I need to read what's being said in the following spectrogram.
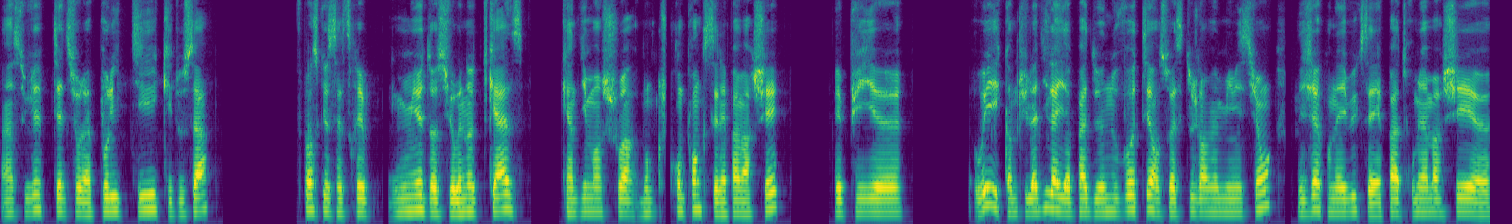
un sujet peut-être sur la politique et tout ça je pense que ça serait mieux sur une autre case qu'un dimanche soir. Donc je comprends que ça n'ait pas marché. Et puis, euh, oui, comme tu l'as dit, là, il n'y a pas de nouveauté en soi, c'est toujours la même émission. Déjà qu'on avait vu que ça n'avait pas trop bien marché euh,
